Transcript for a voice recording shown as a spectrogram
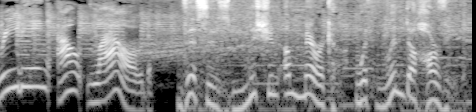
Reading out loud. This is Mission America with Linda Harvey.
